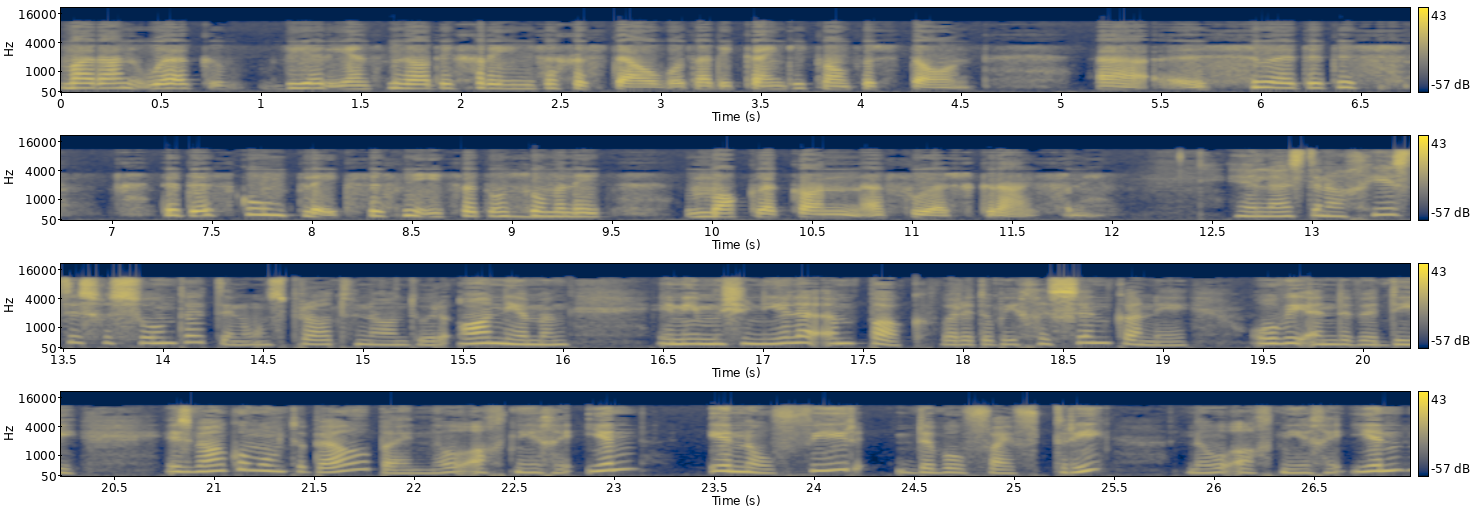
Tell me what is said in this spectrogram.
maar dan ook weer eens moet daar die grense gestel word dat die kindjie kan verstaan. Uh so dit is dit is kompleks. Dit is nie iets wat ons sommer net maklik kan uh, voorskryf nie. Jy luister na Geestesgesondheid en ons praat vanaand oor aanneming en emosionele impak wat dit op die gesin kan hê of die individu. Jy is welkom om te bel by 0891 104 553 0891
